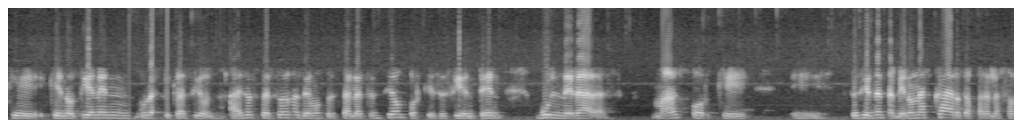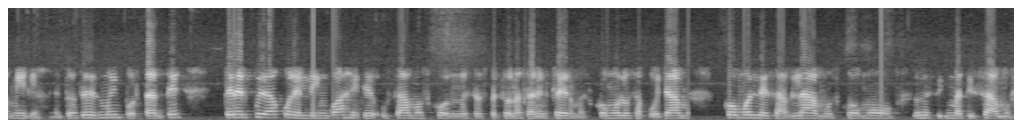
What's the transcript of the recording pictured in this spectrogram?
que, que no tienen una explicación. A esas personas debemos prestarle atención porque se sienten vulneradas, más porque eh, se sienten también una carga para la familia. Entonces es muy importante tener cuidado con el lenguaje que usamos con nuestras personas tan enfermas, cómo los apoyamos, cómo les hablamos, cómo los estigmatizamos.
